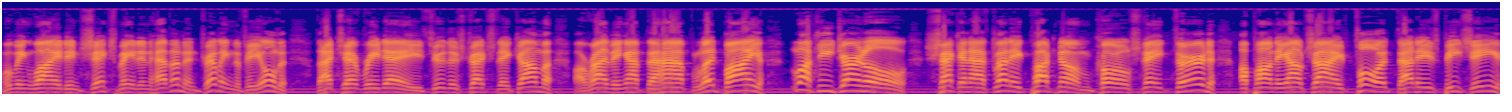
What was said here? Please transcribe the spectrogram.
Moving wide in sixth. Made in Heaven and trailing the field. That's every day. Through the stretch they come. Arriving at the half led by Lucky Journal. Second Athletic Putnam. Coral Snake third. Upon the outside fourth. That is PC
